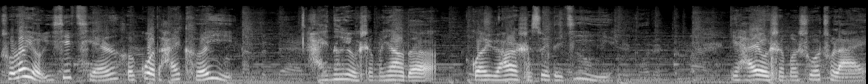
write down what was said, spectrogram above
除了有一些钱和过得还可以，还能有什么样的关于二十岁的记忆？你还有什么说出来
